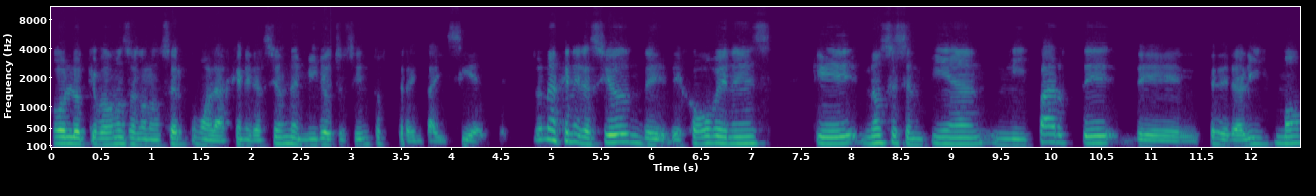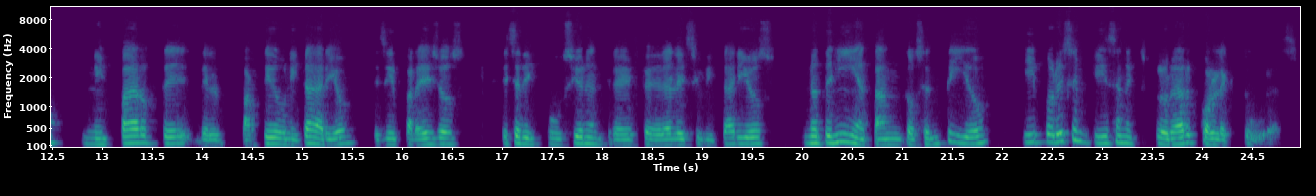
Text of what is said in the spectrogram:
con lo que vamos a conocer como la generación de 1837. Es una generación de, de jóvenes que no se sentían ni parte del federalismo ni parte del partido unitario, es decir, para ellos esa discusión entre federales y unitarios no tenía tanto sentido y por eso empiezan a explorar con lecturas.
